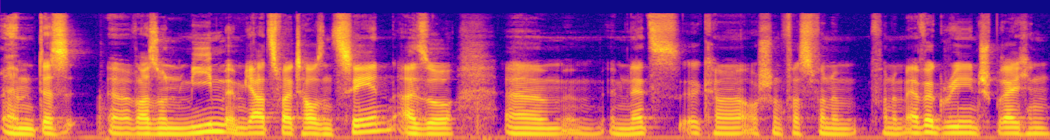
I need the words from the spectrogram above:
Ähm, das äh, war so ein Meme im Jahr 2010. Also ähm, im, im, Netz äh, kann man auch schon fast von einem, von einem Evergreen sprechen.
